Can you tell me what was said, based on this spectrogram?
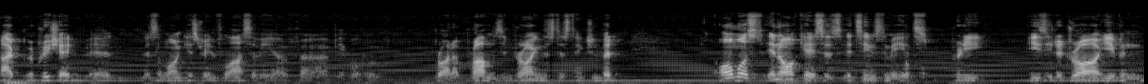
I appreciate uh, there's a long history in philosophy of uh, people who brought up problems in drawing this distinction, but almost in all cases, it seems to me it's pretty easy to draw, even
